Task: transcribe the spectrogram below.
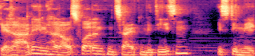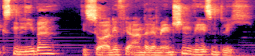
Gerade in herausfordernden Zeiten wie diesen ist die Nächstenliebe, die Sorge für andere Menschen wesentlich.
